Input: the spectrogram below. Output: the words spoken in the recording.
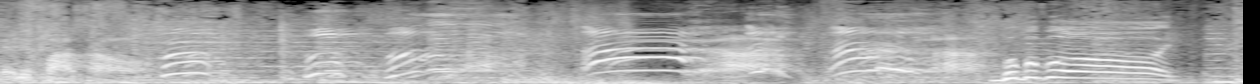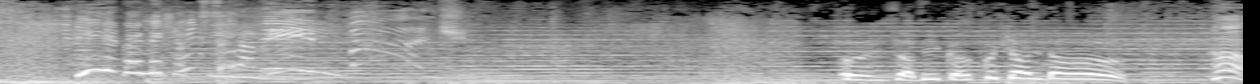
मेरे पास आओ। बुबू बॉय ये करने की उन सभी को कुचल दो। हाँ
